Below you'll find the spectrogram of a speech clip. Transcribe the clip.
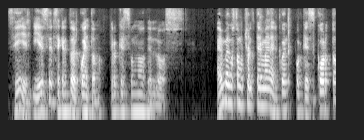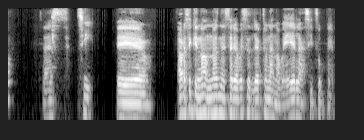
Sí, y es el secreto del cuento, ¿no? Creo que es uno de los a mí me gusta mucho el tema del cuento porque es corto. O sea, es, sí. Eh, ahora sí que no, no es necesario a veces leerte una novela así súper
